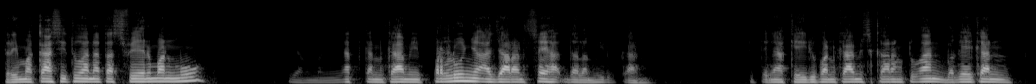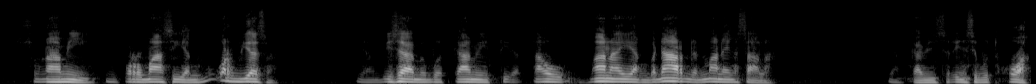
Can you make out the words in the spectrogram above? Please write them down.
Terima kasih Tuhan atas firman-Mu yang mengingatkan kami perlunya ajaran sehat dalam hidup kami. Di tengah kehidupan kami sekarang Tuhan bagaikan tsunami informasi yang luar biasa yang bisa membuat kami tidak tahu mana yang benar dan mana yang salah. Yang kami sering sebut hoak.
